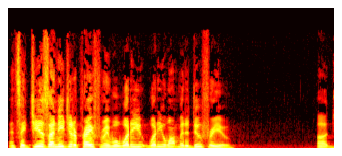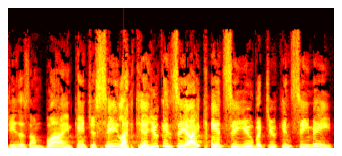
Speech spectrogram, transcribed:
and say, Jesus, I need you to pray for me. Well, what do you, what do you want me to do for you? Uh, Jesus, I'm blind. Can't you see? Like, yeah, you can see. I can't see you, but you can see me.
